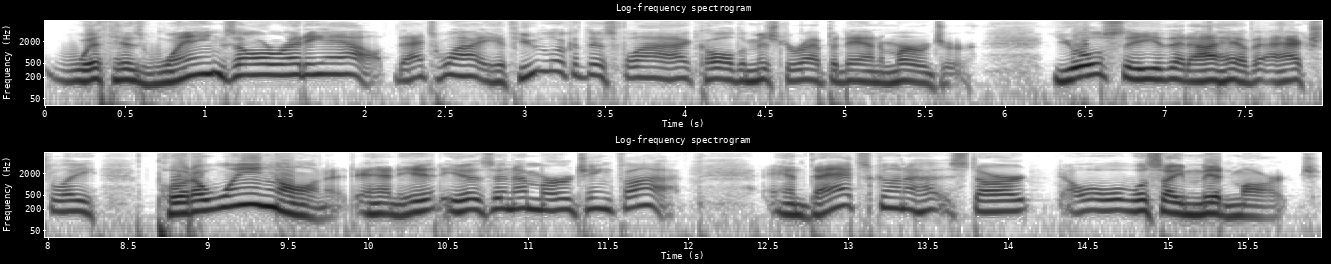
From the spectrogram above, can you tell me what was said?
with his wings already out. That's why, if you look at this fly I call the Mr. Rapidan emerger, you'll see that I have actually put a wing on it, and it is an emerging fly. And that's going to start, oh, we'll say mid March.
